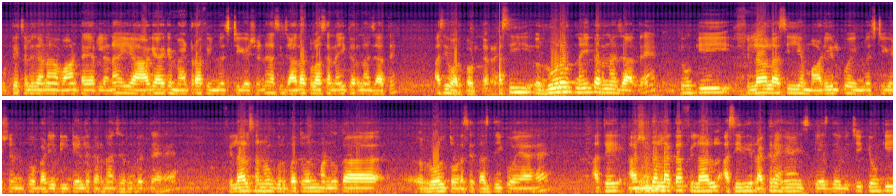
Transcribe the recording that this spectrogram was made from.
ਉੱਤੇ ਚਲੇ ਜਾਣਾ ਵਾਂ ਟਾਇਰ ਲੈਣਾ ਇਹ ਆ ਗਿਆ ਕਿ ਮੈਟਰ ਆਫ ਇਨਵੈਸਟੀਗेशन ਹੈ ਅਸੀਂ ਜ਼ਿਆਦਾ ਖੁਲਾਸਾ ਨਹੀਂ ਕਰਨਾ ਚਾਹਤੇ ਅਸੀਂ वर्कआउट कर रहे हैं ਅਸੀਂ रूल आउट नहीं करना चाहते हैं क्योंकि फ़िलहाल असी ये मॉड्यूल को इन्वेस्टिगेशन को बड़ी डिटेल्ड करना ज़रूरत है। फ़िलहाल सू गुरपतवंत मनु का रोल थोड़ा से तस्दीक होया है। अरशद अल्लाह का फ़िलहाल असी भी रख रहे हैं इस केस के क्योंकि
